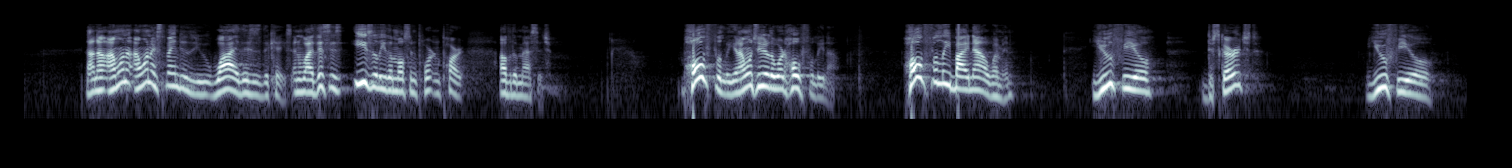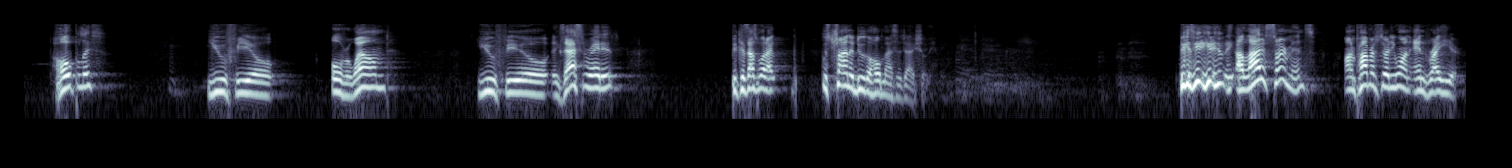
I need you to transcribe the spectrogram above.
Now, now I want to I wanna explain to you why this is the case and why this is easily the most important part of the message. Hopefully, and I want you to hear the word hopefully now. Hopefully, by now, women, you feel discouraged, you feel hopeless, you feel overwhelmed, you feel exasperated, because that's what I was trying to do the whole message actually. Because a lot of sermons on Proverbs 31 end right here.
